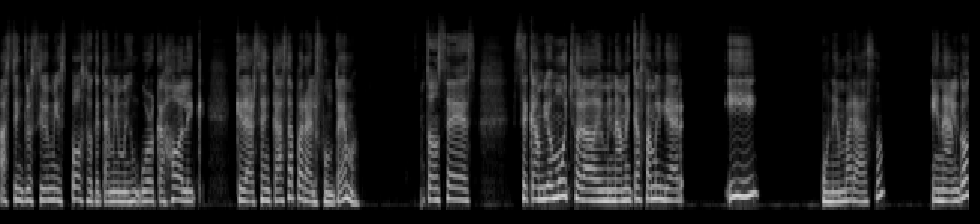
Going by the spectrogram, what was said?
hasta inclusive mi esposo, que también es workaholic, quedarse en casa para él fue un tema. Entonces, se cambió mucho la dinámica familiar y un embarazo en algo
